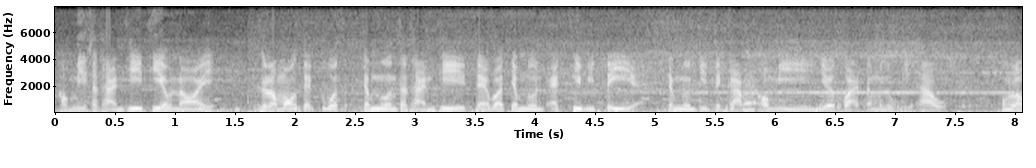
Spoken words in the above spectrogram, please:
เขามีสถานที่เที่ยวน้อย คือเรามองแต่ตัวจำนวนสถานที่ แต่ว่าจำนวนแอคทิวิตี้อะจำนวนกิจกรรมเขามีเยอะกว่าตั้งไม่รู้กี่เท่า ของเรา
